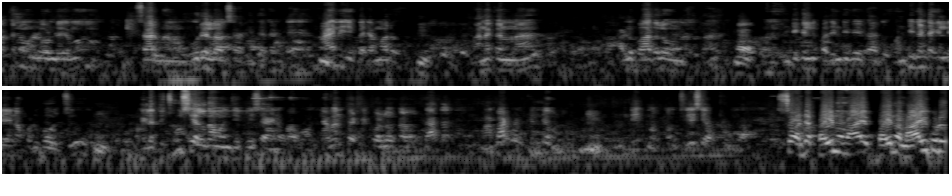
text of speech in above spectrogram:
పక్కన వాళ్ళు ఉండేమో సార్ మనం ఊరు వెళ్ళాలి సార్ ఇదేంటంటే ఆయన చెప్పారు ఎంఆర్ఓ. మనకన్నా వాళ్ళు బాధలో ఉన్నారు. మనం ఇంటికి వెళ్ళి పదింటికి కాదు ఒంటి గంటకి వెళ్ళి అయినా పడుకోవచ్చు. వీళ్ళది చూసి వెళ్దామని చెప్పేసి ఆయన పాపం లెవెన్ థర్టీ ట్వెల్వ్ దాకా అపార్ట్మెంట్ కిందే ఉండి. మొత్తం చేసి అప్పుడు సో అంటే పైన నాయ పైన నాయకుడు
